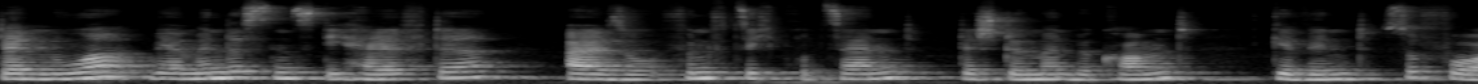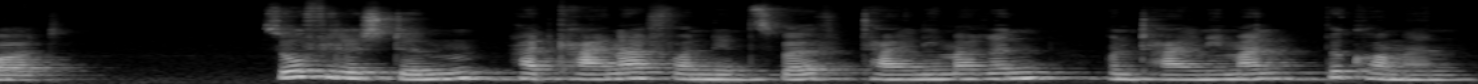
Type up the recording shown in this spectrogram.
Denn nur wer mindestens die Hälfte, also 50 Prozent der Stimmen bekommt, gewinnt sofort. So viele Stimmen hat keiner von den zwölf Teilnehmerinnen und Teilnehmern bekommen.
